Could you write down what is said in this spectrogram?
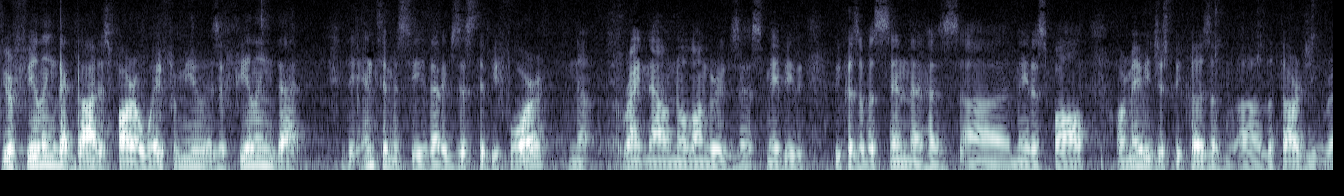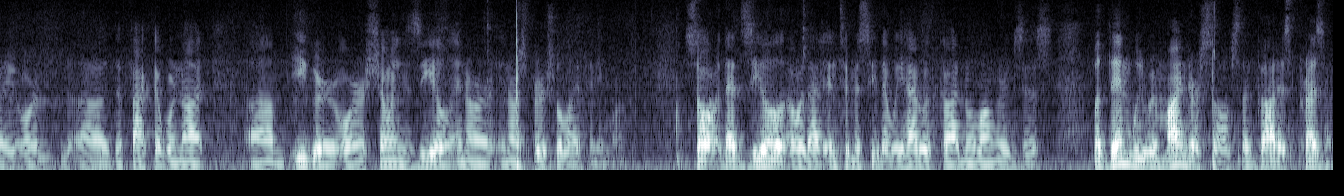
Your feeling that God is far away from you is a feeling that the intimacy that existed before no, right now no longer exists. Maybe because of a sin that has uh, made us fall, or maybe just because of uh, lethargy, right? Or uh, the fact that we're not um, eager or showing zeal in our in our spiritual life anymore. So that zeal or that intimacy that we had with God no longer exists. But then we remind ourselves that God is present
